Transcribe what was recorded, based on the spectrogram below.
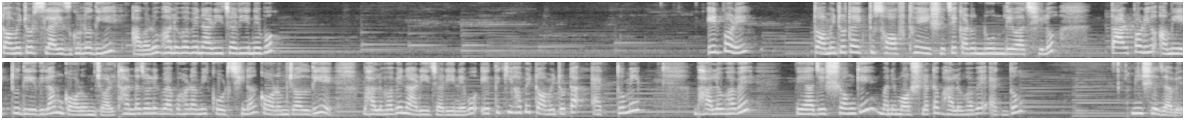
টমেটোর স্লাইসগুলো দিয়ে আবারও ভালোভাবে নাড়িয়ে চাড়িয়ে নেব। এরপরে টমেটোটা একটু সফট হয়ে এসেছে, কারণ নুন দেওয়া ছিল। তারপরেও আমি একটু দিয়ে দিলাম গরম জল। ঠান্ডা জলের ব্যবহার আমি করছি না, গরম জল দিয়ে ভালোভাবে নাড়িয়ে চাড়িয়ে নেব। এতে কি হবে, টমেটোটা একদমই ভালোভাবে পেঁয়াজের সঙ্গে মানে মশলাটা ভালোভাবে একদম মিশে যাবে।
